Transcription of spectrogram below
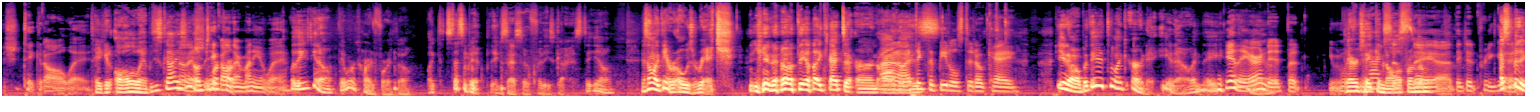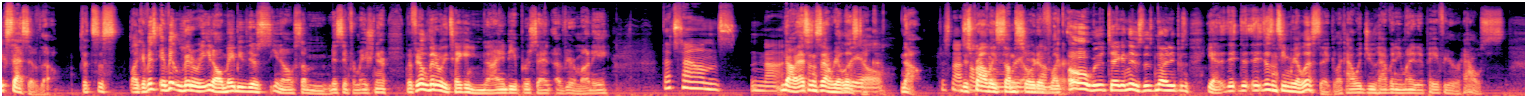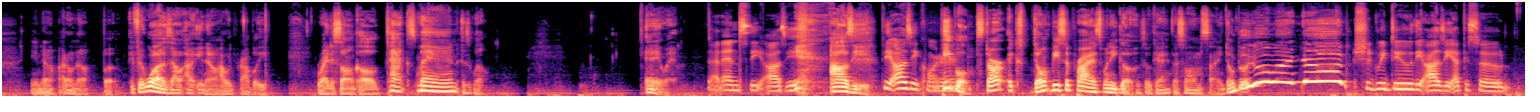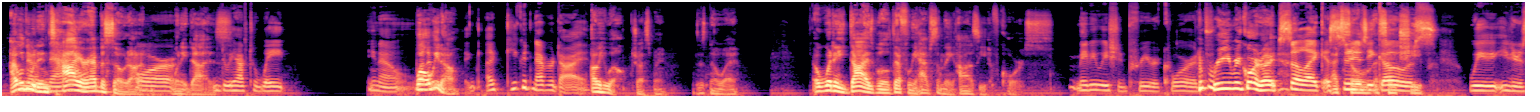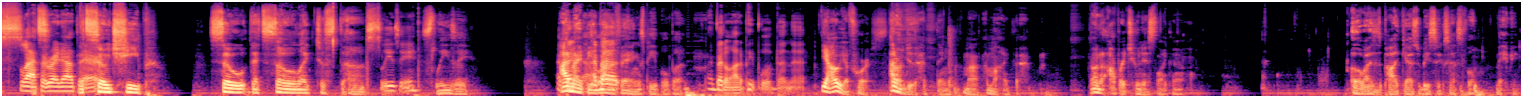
Should take it all away. Take it all away. But these guys, No, you know, should they take work all hard. their money away. Well, they, you know, they work hard for it though. Like that's, that's a bit excessive for these guys. They, you know, it's not like they were always rich. You know, they like had to earn all I don't know. I think the Beatles did okay. you know, but they had to like earn it. You know, and they Yeah, they earned know. it, but They're taking all from they, Uh, they did pretty good. That's a bit excessive, though. That's just like if it's if it literally, you know, maybe there's you know some misinformation there, but if they're literally taking ninety percent of your money, that sounds not. no, that doesn't sound realistic. Real. No, Does not there's sound like probably some sort of like, oh, we're taking this. There's ninety percent. Yeah, it, it it doesn't seem realistic. Like, how would you have any money to pay for your house? You know, I don't know, but if it was, I, I you know, I would probably write a song called "Tax Man" as well. Anyway, That ends the Ozzy, Ozzy. the Ozzy corner. People, start. Ex- don't be surprised when he goes. Okay, that's all I'm saying. Don't be like, oh my god. Should we do the Ozzy episode? I will do an entire episode on or him when he dies. Do we have to wait? You know. well, if- you know. like, he could never die. Oh, he will. Trust me. There's no way. Uh, When he dies, we'll definitely have something Ozzy, of course. Maybe we should pre-record. Pre-record, right? So like as That's soon so- as he that's so goes, we you just slap it right out That's there. so cheap. So that's so like just uh, sleazy. sleazy. I I, might be a I lot bet- of things, people, but I bet a lot of people have done that. yeah, oh yeah, of course. I don't do that thing. I'm not. I'm not like that. I'm not an opportunist like that. Otherwise, this podcast would be successful. Maybe.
